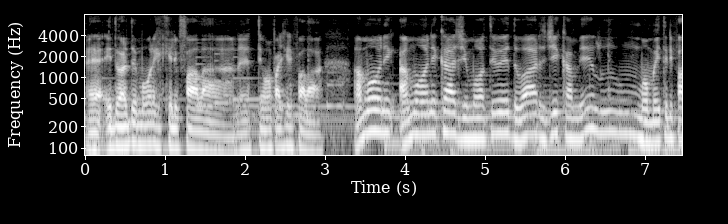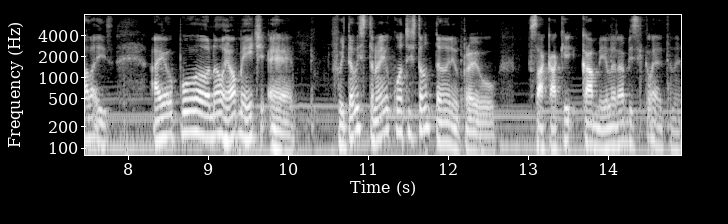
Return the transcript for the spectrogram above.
É, Eduardo e Mônica que ele fala, né? Tem uma parte que ele fala. A Mônica, a Mônica de moto e o Eduardo de camelo. Um momento ele fala isso. Aí eu, pô, não, realmente, é, foi tão estranho quanto instantâneo para eu sacar que camelo era bicicleta, né?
